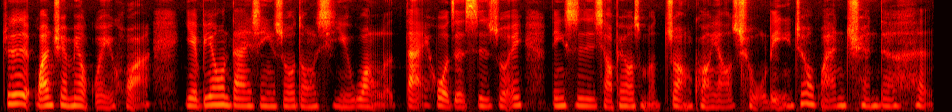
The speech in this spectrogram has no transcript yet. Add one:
就是完全没有规划，也不用担心说东西忘了带，或者是说，诶，临时小朋友什么状况要处理，就完全的很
